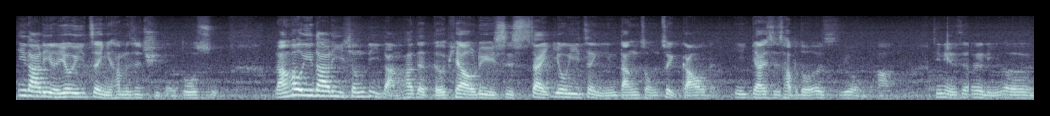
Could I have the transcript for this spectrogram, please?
意大利的右翼阵营他们是取得多数，然后意大利兄弟党它的得票率是在右翼阵营当中最高的，应该是差不多二十六趴。今年是二零二二年，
